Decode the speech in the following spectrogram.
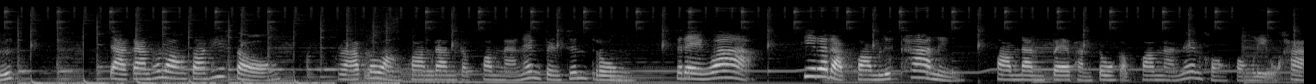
ลึก จากการทดลองตอนที่ 2 กราฟระหว่างความดันกับความหนาแน่นเป็นเส้นตรง แสดงว่าที่ระดับความลึกค่าหนึ่งความดันแปรผันตรงกับความหนาแน่นของของเหลวค่ะ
